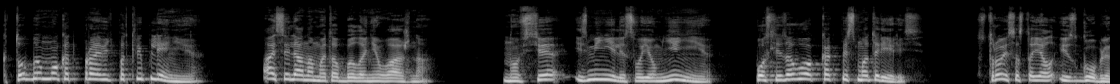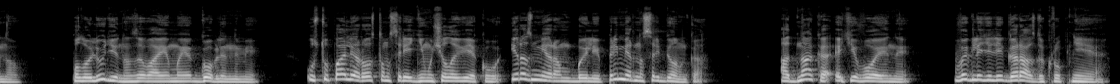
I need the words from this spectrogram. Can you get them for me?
кто бы мог отправить подкрепление. А селянам это было неважно. Но все изменили свое мнение после того, как присмотрелись. Строй состоял из гоблинов. Полулюди, называемые гоблинами, уступали ростом среднему человеку и размером были примерно с ребенка. Однако эти воины выглядели гораздо крупнее.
